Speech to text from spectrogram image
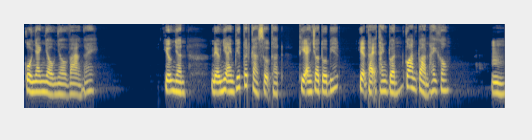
cô nhanh nhầu nhờ vàng ngay. Hiệu nhân, nếu như anh biết tất cả sự thật, thì anh cho tôi biết hiện tại Thanh Tuấn có an toàn hay không? Ừ,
